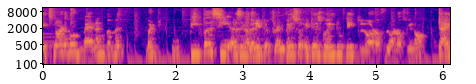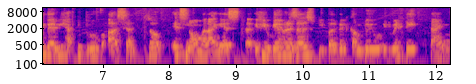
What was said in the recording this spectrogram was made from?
It's not about men and women but people see us in a very different way. So it is going to take a lot of lot of you know time where we have to prove ourselves. So it's normal i guess. Uh, if you give results people will come to you. It will take time.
